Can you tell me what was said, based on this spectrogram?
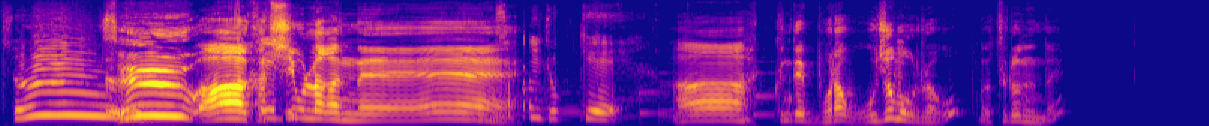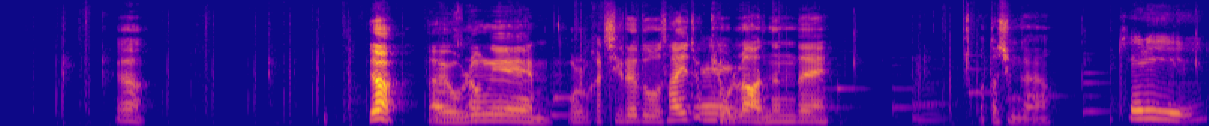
술. 스. 아, 같이 올라갔네. 사이 좋게. 아 근데 뭐라고 5점 오르라고? 너 들었는데? 야 야! 아이 올롱님 오늘 같이 그래도 사이좋게 네. 올라왔는데 어떠신가요? 캐리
